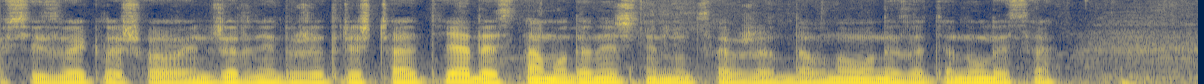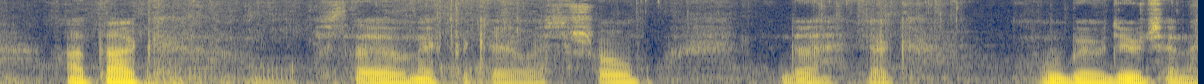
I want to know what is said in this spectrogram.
Всі звикли, що інжирні дуже тріщать. Є десь там одиничні, ну це вже давно вони затягнулися. А так, все в них таке ось шоу, де як губи в дівчини.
